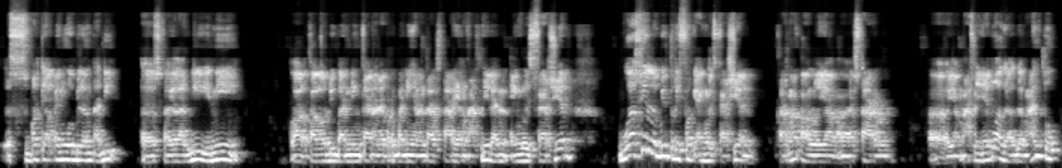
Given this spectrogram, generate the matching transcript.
Seperti apa yang gue bilang tadi, eh, sekali lagi ini kalau dibandingkan ada perbandingan antara Star yang asli dan English version, gue sih lebih prefer English version karena kalau yang eh, Star yang aslinya itu agak-agak ngantuk.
